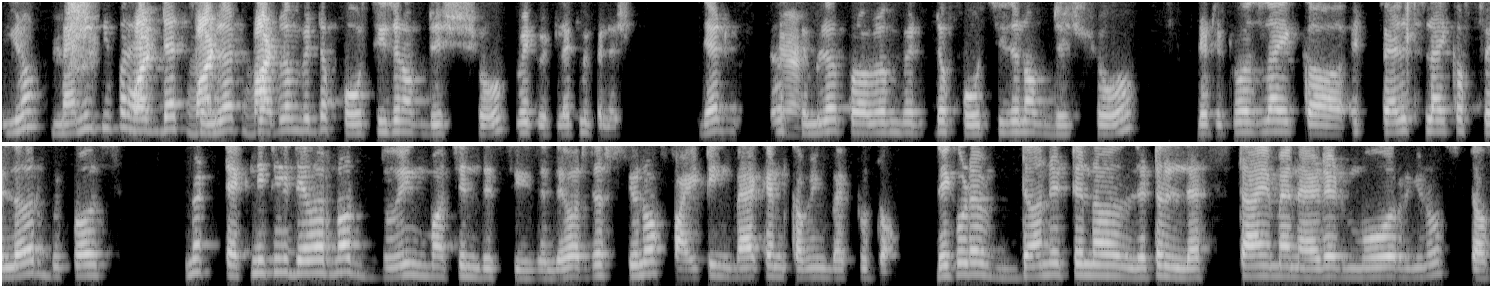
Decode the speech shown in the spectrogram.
You know, many people had that but- similar but- problem with the fourth season of this show. Wait, wait, let me finish. They had a Yeah. similar problem with the fourth season of this show that it was like uh, it felt like a filler because you know technically they were not doing much in this season. They were just you know fighting back and coming back to top. They could have done it in a little less time and added more you know stuff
